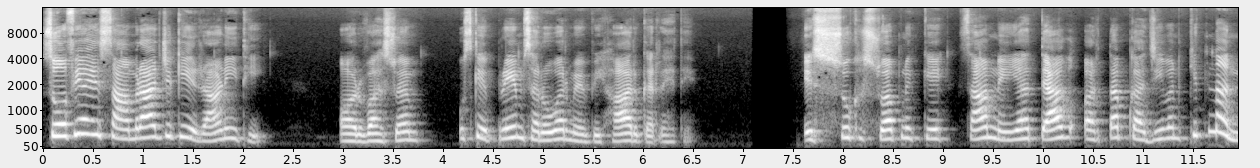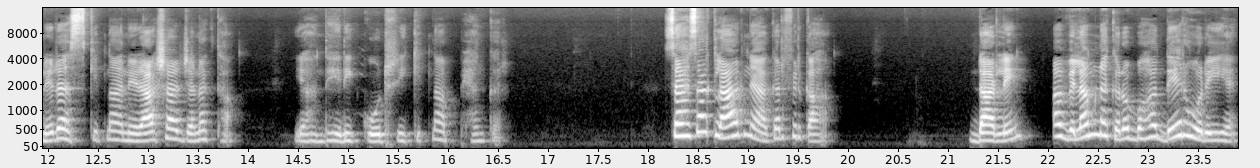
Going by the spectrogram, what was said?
सोफिया इस साम्राज्य की रानी थी और वह स्वयं उसके प्रेम सरोवर में विहार कर रहे थे। इस सुख स्वप्न के सामने यह त्याग और तप का जीवन कितना निरस, कितना निराशाजनक था। यह अंधेरी कोठरी कितना भयंकर। सहसा क्लार्क ने आकर फिर कहा, डार्लिंग, अब विलंब न करो, बहुत देर हो रही है।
